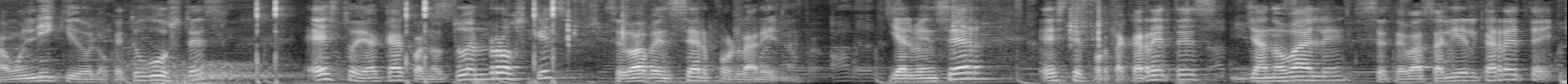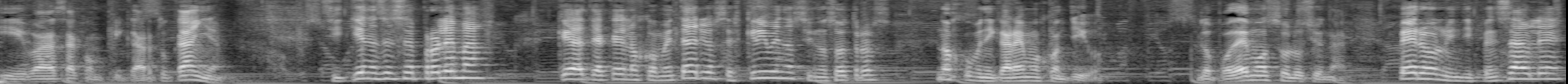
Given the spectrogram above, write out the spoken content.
jabón líquido, lo que tú gustes, esto de acá cuando tú enrosques se va a vencer por la arena. Y al vencer, este portacarretes ya no vale, se te va a salir el carrete y vas a complicar tu caña. Si tienes ese problema, quédate acá en los comentarios, escríbenos y nosotros nos comunicaremos contigo. Lo podemos solucionar. Pero lo indispensable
